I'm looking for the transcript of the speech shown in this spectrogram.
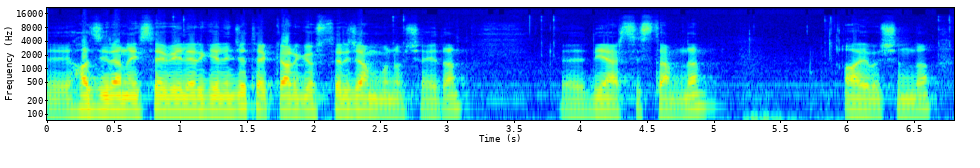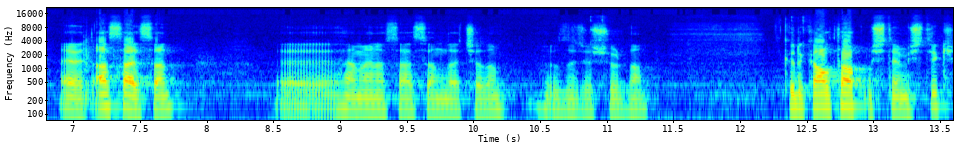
E, Haziran ayı seviyeleri gelince tekrar göstereceğim bunu şeyden, e, diğer sistemden. Ay başında. Evet Aselsan ee, hemen Aselsan'ı da açalım. Hızlıca şuradan. 46-60 demiştik.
